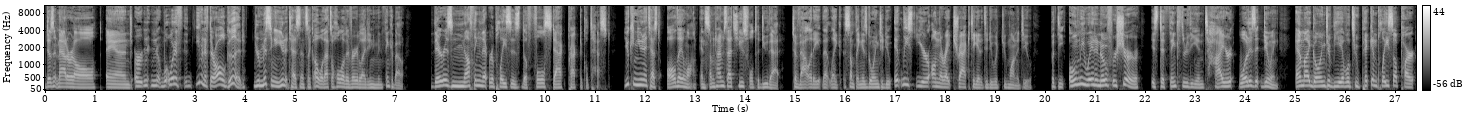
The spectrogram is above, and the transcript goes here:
doesn't matter at all? And, or what if, even if they're all good, you're missing a unit test and it's like, oh, well, that's a whole other variable I didn't even think about. There is nothing that replaces the full stack practical test. You can unit test all day long, and sometimes that's useful to do that to validate that like something is going to do. At least you're on the right track to get it to do what you want to do. But the only way to know for sure is to think through the entire what is it doing? Am I going to be able to pick and place a part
